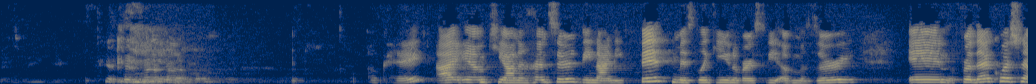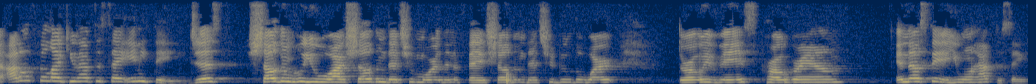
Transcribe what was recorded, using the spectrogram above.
best way you can. Okay, I am Kiana Hunter, the 95th Miss Lincoln University of Missouri. And for that question, I don't feel like you have to say anything. Just show them who you are, show them that you're more than a face, show them that you do the work, throw events, program, and they'll see it. You won't have to say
